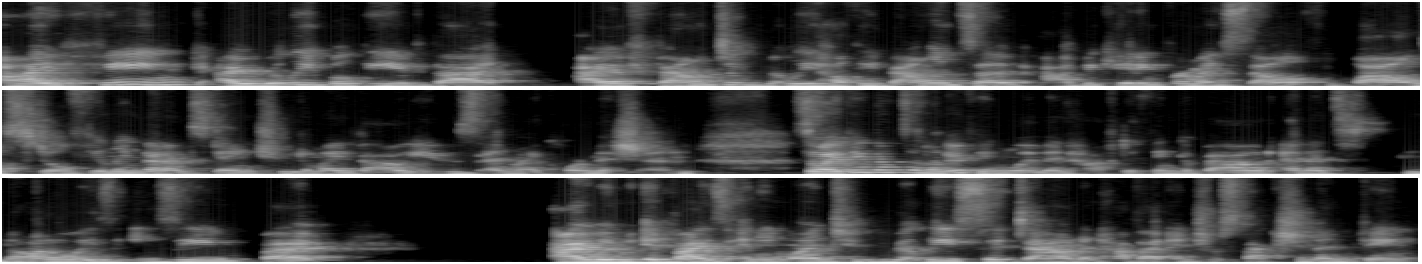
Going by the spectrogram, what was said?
I think, I really believe that I have found a really healthy balance of advocating for myself while still feeling that I'm staying true to my values and my core mission. So I think that's another thing women have to think about. And it's not always easy, but I would advise anyone to really sit down and have that introspection and think,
